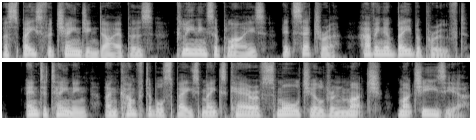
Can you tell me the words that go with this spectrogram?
a space for changing diapers, cleaning supplies, etc. Having a baby proofed, entertaining, and comfortable space makes care of small children much, much easier.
